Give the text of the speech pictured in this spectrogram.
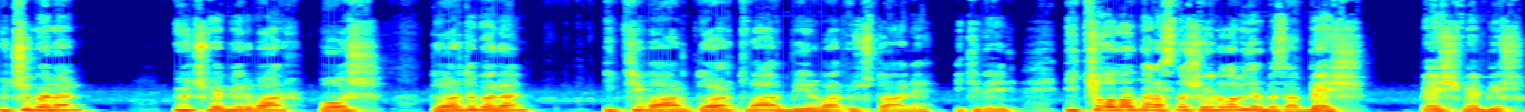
3'ü bölen 3 ve 1 var. Boş. 4'ü bölen 2 var, 4 var, 1 var, 3 tane. 2 değil. 2 olanlar aslında şöyle olabilir. Mesela 5. 5 ve 1.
